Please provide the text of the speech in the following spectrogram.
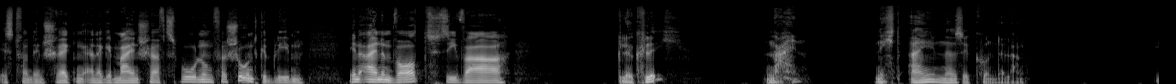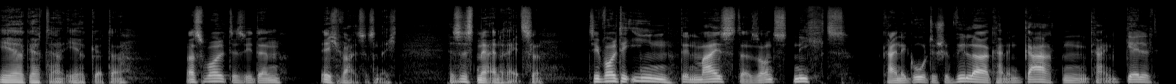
ist von den Schrecken einer Gemeinschaftswohnung verschont geblieben. In einem Wort, sie war glücklich? Nein, nicht eine Sekunde lang. Ihr Götter, ihr Götter. Was wollte sie denn? Ich weiß es nicht. Es ist mir ein Rätsel. Sie wollte ihn, den Meister, sonst nichts. Keine gotische Villa, keinen Garten, kein Geld.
